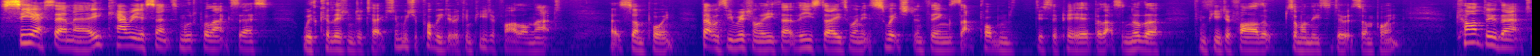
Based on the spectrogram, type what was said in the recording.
CSMA, Carrier Sense Multiple Access with Collision Detection. We should probably do a Computerphile on that at some point. That was the original Ethernet. These days, when it's switched and things, that problem disappeared, but that's another Computerphile that someone needs to do at some point. Can't do that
